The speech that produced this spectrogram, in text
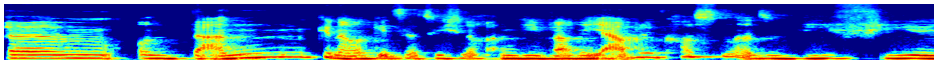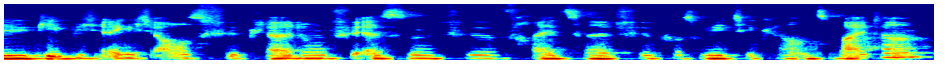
ähm, und dann, genau, geht es natürlich noch an die variablen Kosten. Also wie viel gebe ich eigentlich aus für Kleidung, für Essen, für Freizeit, für Kosmetika und so weiter.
